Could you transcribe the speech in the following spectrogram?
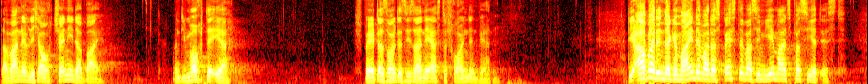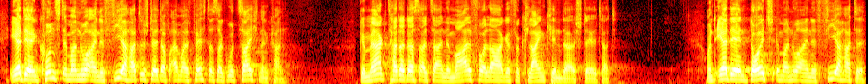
Da war nämlich auch Jenny dabei und die mochte er. Später sollte sie seine erste Freundin werden. Die Arbeit in der Gemeinde war das Beste, was ihm jemals passiert ist. Er, der in Kunst immer nur eine Vier hatte, stellt auf einmal fest, dass er gut zeichnen kann. Gemerkt hat er das, als er eine Malvorlage für Kleinkinder erstellt hat. Und er, der in Deutsch immer nur eine Vier hatte,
